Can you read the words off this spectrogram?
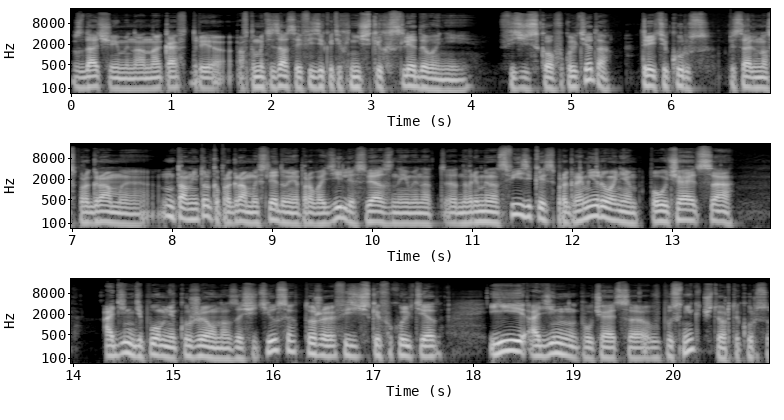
сдачи именно на кафедре автоматизации физико-технических исследований физического факультета. Третий курс писали у нас программы, ну там не только программы исследования проводили, связанные именно одновременно с физикой, с программированием. Получается, один дипломник уже у нас защитился, тоже физический факультет, и один, получается, выпускник, четвертый курс,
